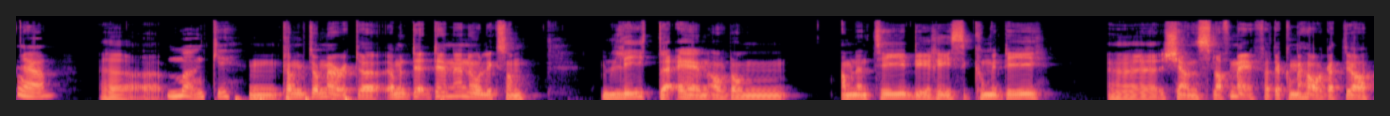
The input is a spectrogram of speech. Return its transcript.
Ja. Monkey. mm, Coming to America, ja, men de, den är nog liksom lite en av de, ja men en tidig risig komedi eh, känsla för mig. För att jag kommer ihåg att jag,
